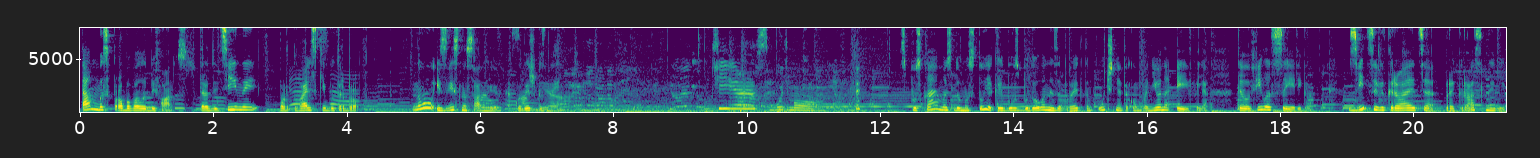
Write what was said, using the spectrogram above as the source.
Там ми спробували біфанус традиційний португальський бутерброд. Ну і звісно, сангію. Куди ж без неї? Cheers! Будьмо! Спускаємось до мосту, який був збудований за проектом учня та компаньйона Ейфеля Теофіла Сейріга. Звідси відкривається прекрасний вид.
